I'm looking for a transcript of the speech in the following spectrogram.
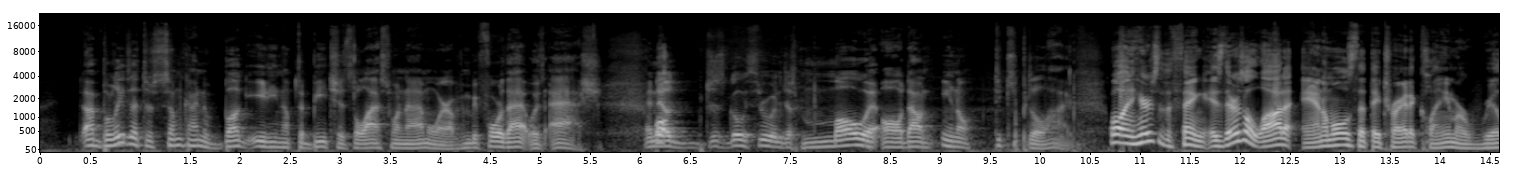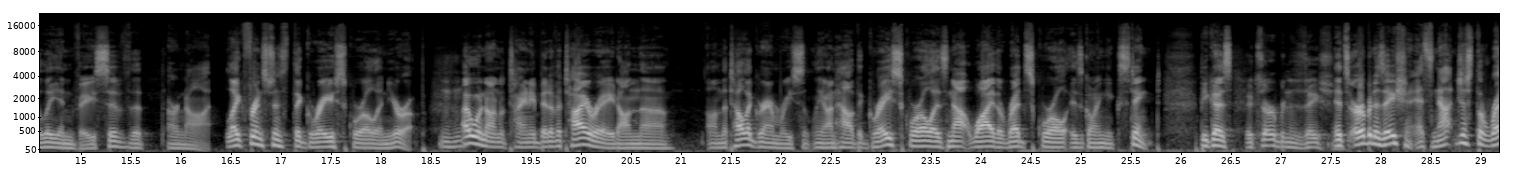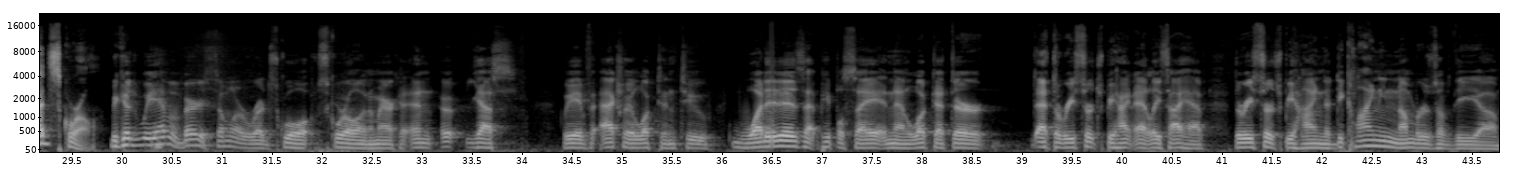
I believe that there's some kind of bug eating up the beech. Is the last one I'm aware of, and before that was ash, and Well- they'll just go through and just mow it all down, you know, to keep it alive. Well, and here's the thing: is there's a lot of animals that they try to claim are really invasive that are not. Like, for instance, the gray squirrel in Europe. I went on a tiny bit of a tirade on the on the Telegram recently on how the gray squirrel is not why the red squirrel is going extinct because It's urbanization. it's urbanization. It's not just the red squirrel. because we have a very similar red squirrel squirrel in America, and uh, yes, we've actually looked into what it is that people say, and then looked at their at the research behind. At least I have the research behind the declining numbers of the uh,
